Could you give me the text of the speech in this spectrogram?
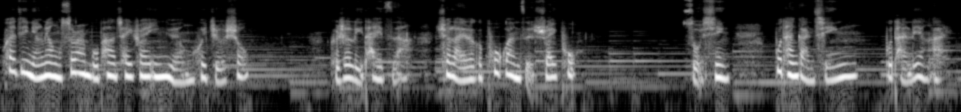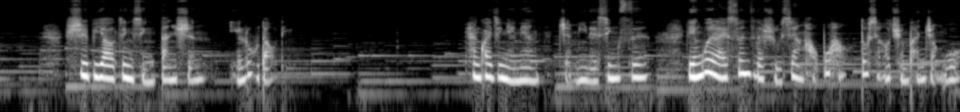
会计娘娘虽然不怕拆穿姻缘会折寿，可是李太子啊，却来了个破罐子摔破。索性不谈感情，不谈恋爱。势必要进行单身一路到底。看会计娘娘缜密的心思，连未来孙子的属相好不好都想要全盘掌握，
